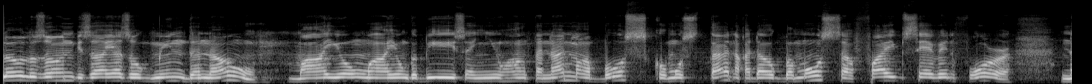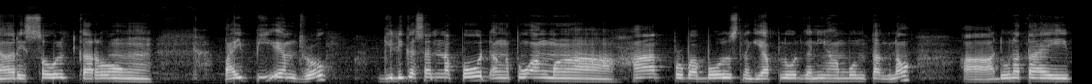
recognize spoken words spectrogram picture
Hello Luzon, Visayas ug Mindanao. Maayong maayong gabi sa inyong tanan mga boss. Kumusta? Nakadaog ba mo sa 574 na result karong 5 PM draw? Giligasan na pod ang tuang mga hot probables na gi-upload ganihang buntag no. Ah, doon na tay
